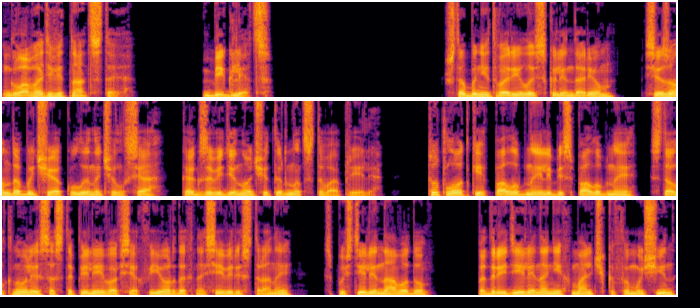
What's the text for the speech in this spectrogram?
Глава 19. Беглец. Что бы ни творилось с календарем, сезон добычи акулы начался, как заведено 14 апреля. Тут лодки, палубные или беспалубные, столкнули со стапелей во всех фьордах на севере страны, спустили на воду, подрядили на них мальчиков и мужчин,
